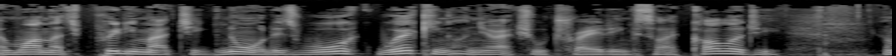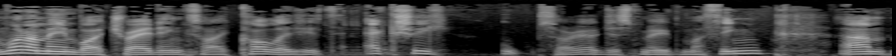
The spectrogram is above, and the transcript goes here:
and one that's pretty much ignored is work, working on your actual trading psychology. And what I mean by trading psychology, it's actually oops, sorry, I just moved my thing. Um,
